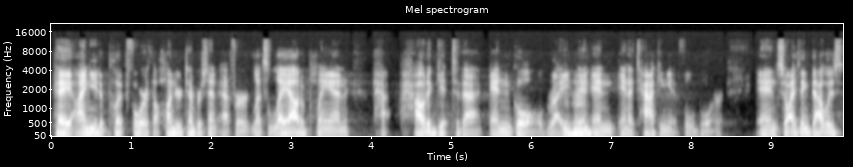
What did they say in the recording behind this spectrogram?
hey i need to put forth 110% effort let's lay out a plan h- how to get to that end goal right Mhm. and, and and attacking it full bore and so i think that was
